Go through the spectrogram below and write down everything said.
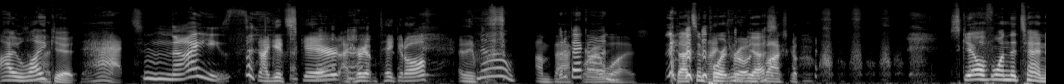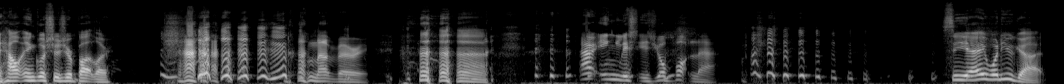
I like God, it. That. nice. I get scared. I hurry up and take it off, and then No, I'm back, back where I was. That's And I important. throw it in yes. the box. Go. Scale of one to ten. How English is your butler? Not very. How English is your butler. Ca, what do you got?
